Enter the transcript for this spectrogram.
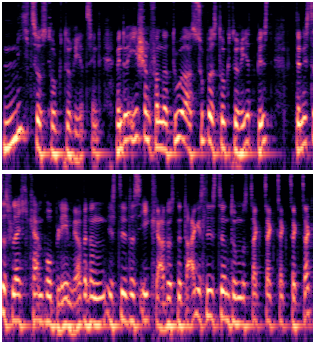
nicht so strukturiert sind. Wenn du eh schon von Natur aus super strukturiert bist, dann ist das vielleicht kein Problem, ja, weil dann ist dir das eh klar. Du hast eine Tagesliste und du musst zack, zack, zack, zack, zack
